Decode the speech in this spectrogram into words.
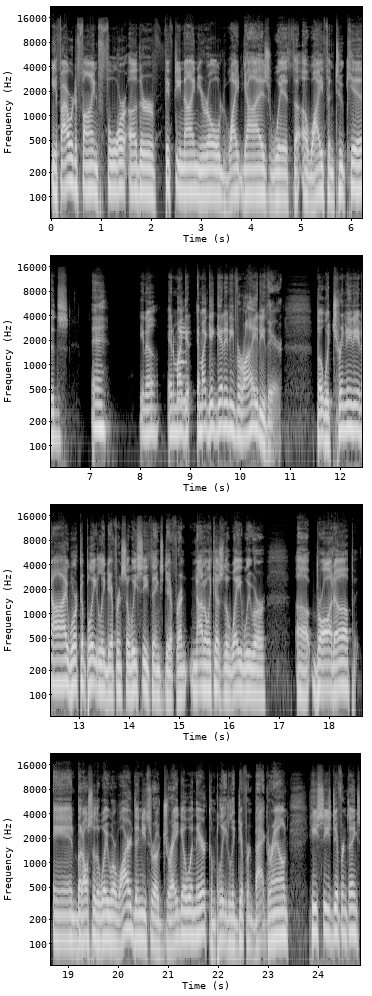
If I were to find four other 59 year old white guys with a- wife and two kids, eh, you know, and am I get, am I gonna get any variety there? But with Trinity and I, we're completely different, so we see things different. Not only because of the way we were uh, brought up, and but also the way we're wired. Then you throw Drago in there, completely different background. He sees different things.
